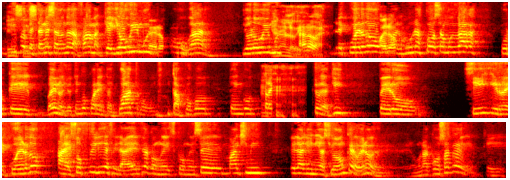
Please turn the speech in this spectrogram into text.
Un Sí, tipo sí, que está en sí. el Salón de la Fama, que yo vi muy Pero- poco jugar. Yo lo vi Yo muy no lo vi Claro. Recuerdo Bueno. algunas cosas muy vagas, porque, bueno, yo tengo 44, tampoco tengo 38 de aquí, pero sí, y recuerdo a esos Phillies de Filadelfia con, es- con ese Mike Smith en la alineación, que, bueno, era una cosa que, que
